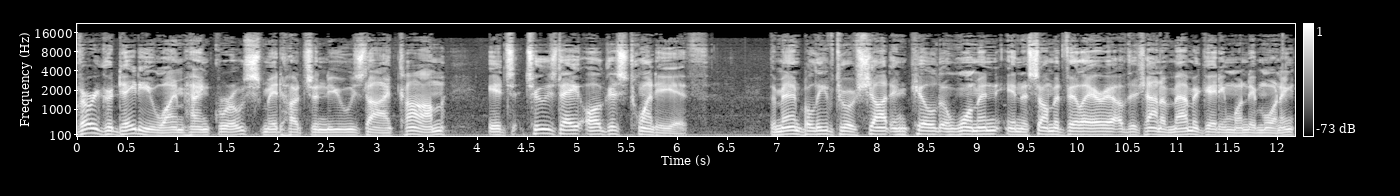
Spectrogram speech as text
very good day to you. I'm Hank Gross, MidHudsonNews.com. It's Tuesday, August 20th. The man believed to have shot and killed a woman in the Summitville area of the town of Mamakating Monday morning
